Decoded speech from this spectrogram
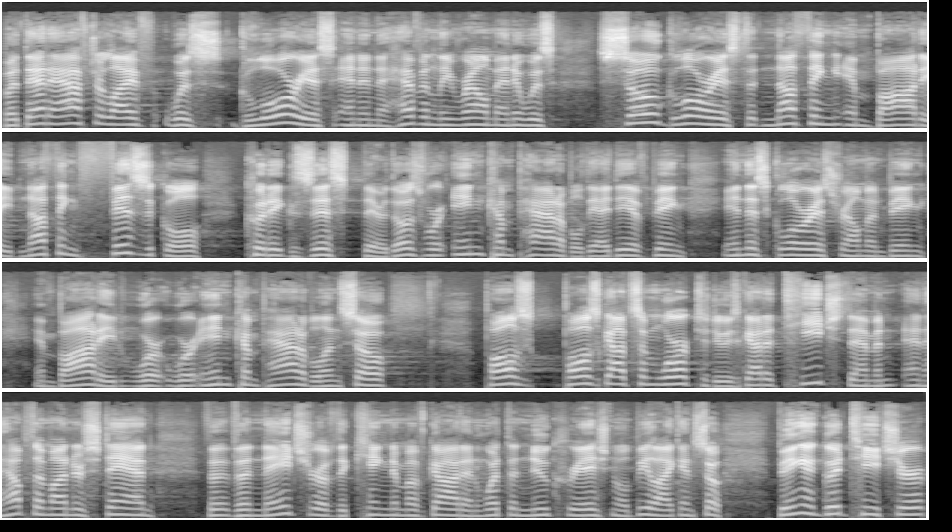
but that afterlife was glorious and in a heavenly realm, and it was so glorious that nothing embodied, nothing physical could exist there. Those were incompatible. The idea of being in this glorious realm and being embodied were, were incompatible. And so Paul's, Paul's got some work to do. He's got to teach them and, and help them understand the, the nature of the kingdom of God and what the new creation will be like. And so, being a good teacher,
